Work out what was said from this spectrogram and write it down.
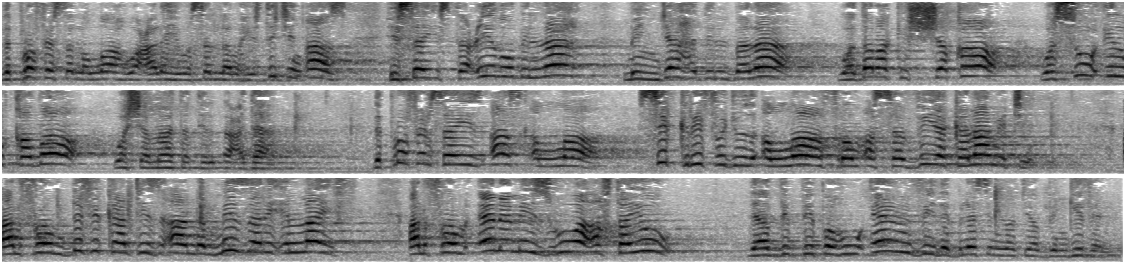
The Prophet sallallahu alaihi wasallam is teaching us he says ista'idhu billah min jahd al-bala wa darak ash-shaqa wa su' al-qada wa shamatat al-a'da the Prophet says, ask Allah, seek refuge with Allah from a severe calamity and from difficulties and misery in life and from enemies who are after you. There are the people who envy the blessing that you have been given.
